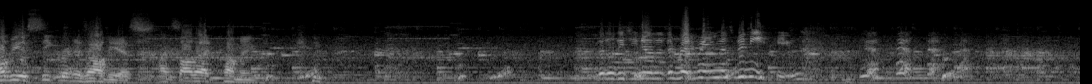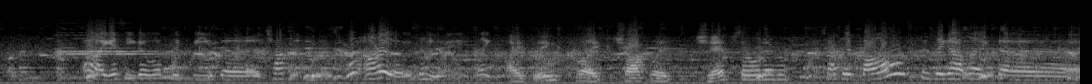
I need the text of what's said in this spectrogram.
Obvious secret is obvious. I saw that coming. Little did you know that the red ring was beneath you. oh, I guess you go up with these uh, chocolate noodles. What are those anyway? Like I think like chocolate chips or whatever. chocolate balls? Because they got like uh,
